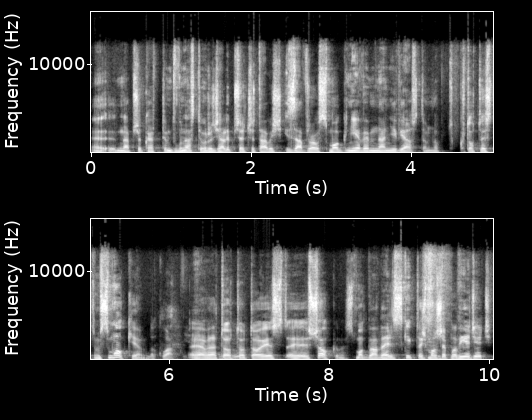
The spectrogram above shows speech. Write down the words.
e, na przykład w tym dwunastym rozdziale przeczytałeś i zawrzał smok gniewem na niewiastę. No, kto to jest tym smokiem? Dokładnie. E, to, to, to jest szok. Smok wawelski, ktoś może powiedzieć?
